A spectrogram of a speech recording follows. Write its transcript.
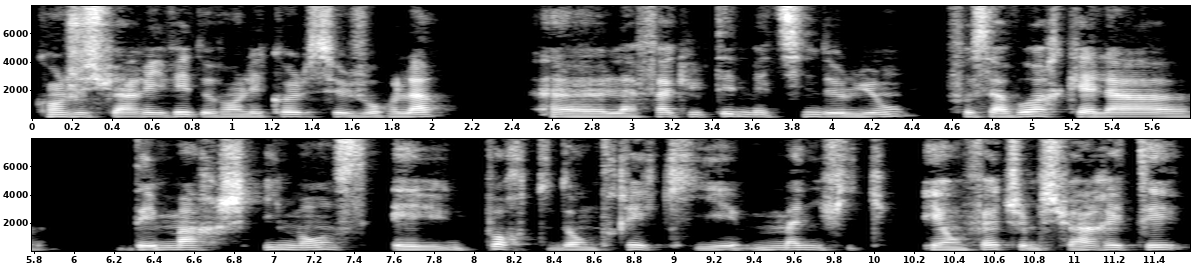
Quand je suis arrivée devant l'école ce jour-là, euh, la faculté de médecine de Lyon, faut savoir qu'elle a des marches immenses et une porte d'entrée qui est magnifique. Et en fait, je me suis arrêtée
